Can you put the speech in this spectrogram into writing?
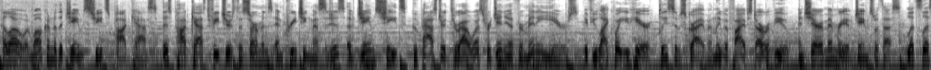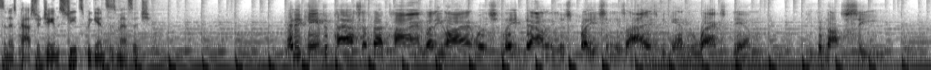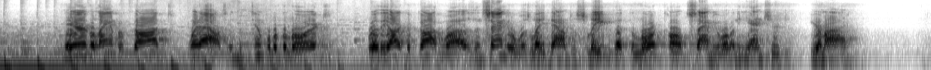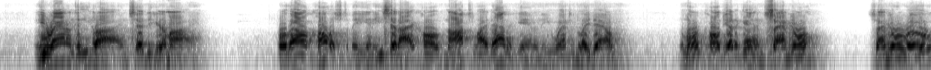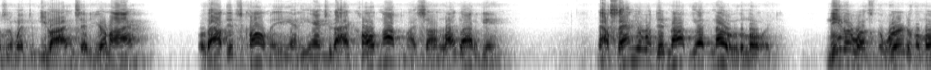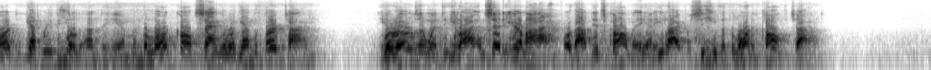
Hello, and welcome to the James Sheets Podcast. This podcast features the sermons and preaching messages of James Sheets, who pastored throughout West Virginia for many years. If you like what you hear, please subscribe and leave a five star review and share a memory of James with us. Let's listen as Pastor James Sheets begins his message. And it came to pass at that time that Eli was laid down in his place, and his eyes began to wax dim. He could not see. There the lamp of God went out in the temple of the Lord, where the ark of God was, and Samuel was laid down to sleep, that the Lord called Samuel, and he answered, Here am I. And he ran unto Eli and said, Here am I. For thou callest to me. And he said, I called not, lie down again. And he went and lay down. The Lord called yet again, Samuel. Samuel arose and went to Eli and said, Here am I. For thou didst call me, and he answered, I called not, my son, lie down again. Now Samuel did not yet know the Lord, neither was the word of the Lord yet revealed unto him. And the Lord called Samuel again the third time. He arose and went to Eli and said, Here am I, for thou didst call me. And Eli perceived that the Lord had called the child.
